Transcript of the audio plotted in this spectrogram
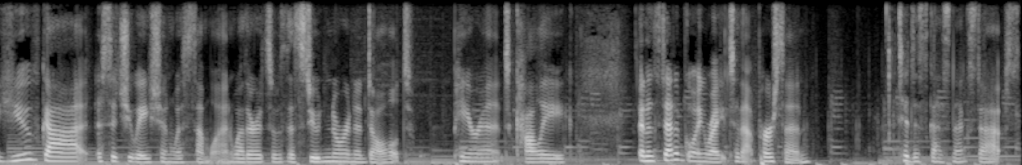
you've got a situation with someone, whether it's with a student or an adult, parent, colleague, and instead of going right to that person to discuss next steps,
